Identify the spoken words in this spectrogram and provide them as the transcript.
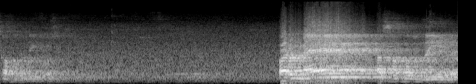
ਸਫਲ ਨਹੀਂ ਹੋ ਸਕਿਆ ਪਰ ਮੈਂ ਅਸਫਲ ਨਹੀਂ ਹੋਇਆ।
